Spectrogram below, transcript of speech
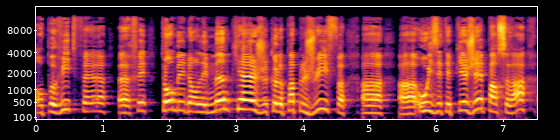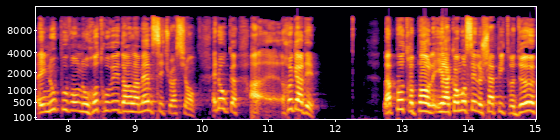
on peut vite faire, euh, tomber dans les mêmes pièges que le peuple juif, euh, euh, où ils étaient piégés par cela, et nous pouvons nous retrouver dans la même situation. Et donc, regardez, l'apôtre Paul, il a commencé le chapitre 2,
